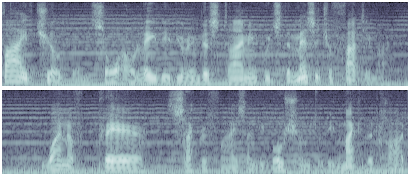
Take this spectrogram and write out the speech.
Five children saw Our Lady during this time in which the message of Fatima, one of prayer, sacrifice, and devotion to the Immaculate Heart,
